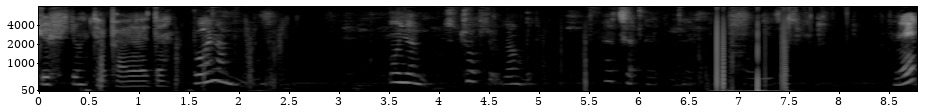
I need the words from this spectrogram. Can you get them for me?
Düştüm tepelerden. Bu oynamıyor. Oynamıyor. Çok zor lan bu. E, e, oynayacağız? Ne?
